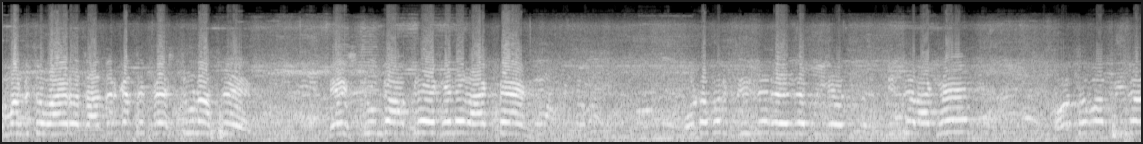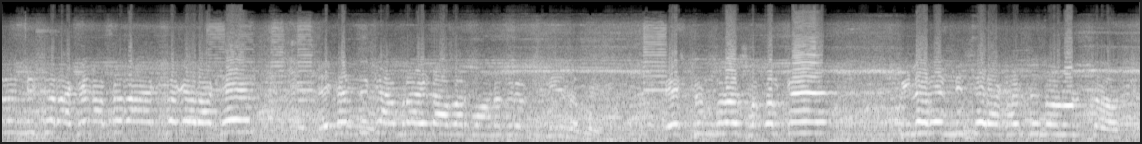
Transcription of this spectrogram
সম্মানিত ভাইরা তাদের কাছে ফেস্টুন আছে ফেস্টুনটা আপনি এখানে রাখবেন। মোটামুটি ফ্রিজের নিচে রাখেন, অথবা পিলারের নিচে রাখেন, আপনারা এক জায়গায় রাখেন। এখান থেকে আমরা এটা আবার মহানগরে নিয়ে যাব ফেস্টুনগুলো সকলকে পিলারের নিচে রাখার জন্য অনুরোধ করা হচ্ছে।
